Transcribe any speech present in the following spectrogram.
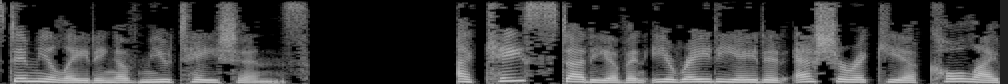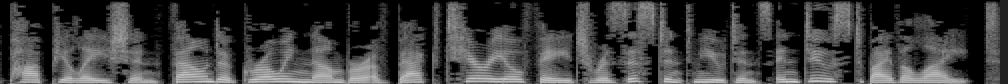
stimulating of mutations. A case study of an irradiated Escherichia coli population found a growing number of bacteriophage-resistant mutants induced by the light.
